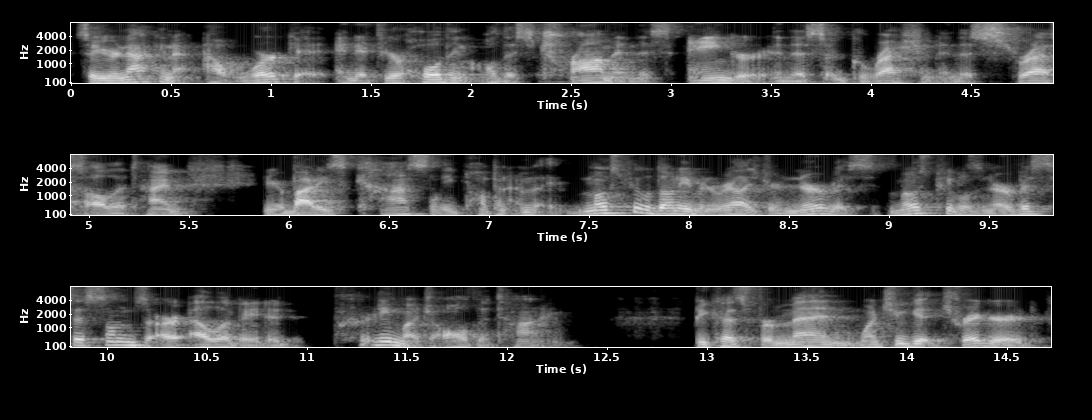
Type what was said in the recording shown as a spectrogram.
So you're not going to outwork it. And if you're holding all this trauma and this anger and this aggression and this stress all the time, and your body's constantly pumping, I mean, most people don't even realize you're nervous. Most people's nervous systems are elevated pretty much all the time. Because for men, once you get triggered,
